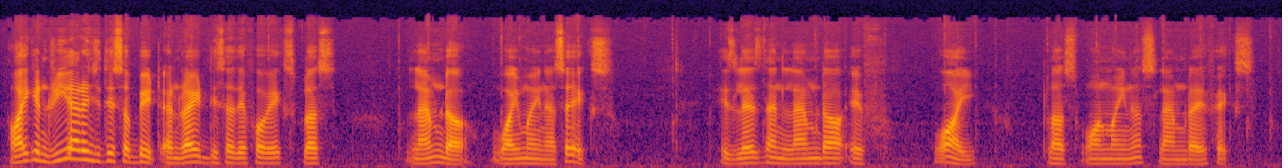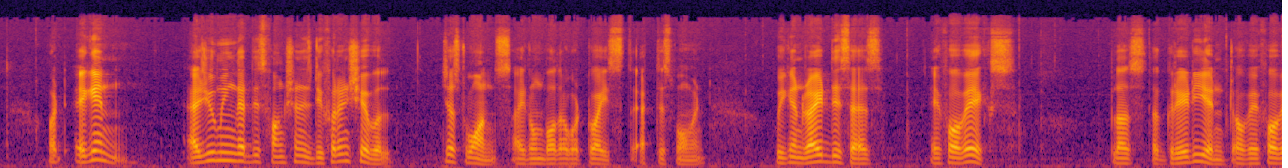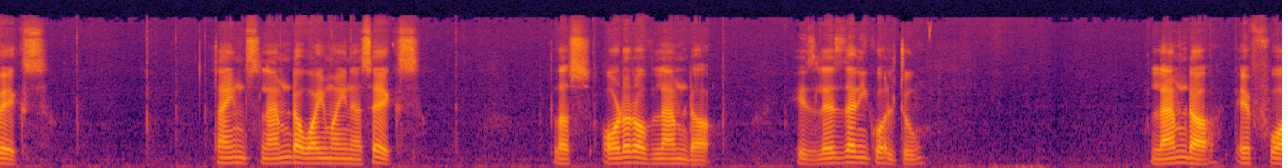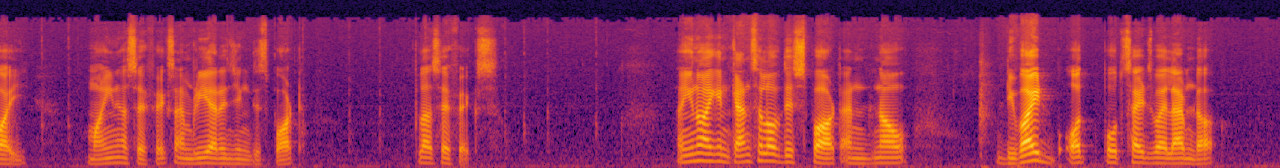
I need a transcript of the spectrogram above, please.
Now, I can rearrange this a bit and write this as f of x plus lambda y minus x is less than lambda f y plus 1 minus lambda f x. But again assuming that this function is differentiable just once I do not bother about twice at this moment we can write this as f of x plus the gradient of f of x times lambda y minus x plus order of lambda is less than equal to lambda f y minus f x, I am rearranging this part plus f x. Now, you know I can cancel off this part and now divide both sides by lambda.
